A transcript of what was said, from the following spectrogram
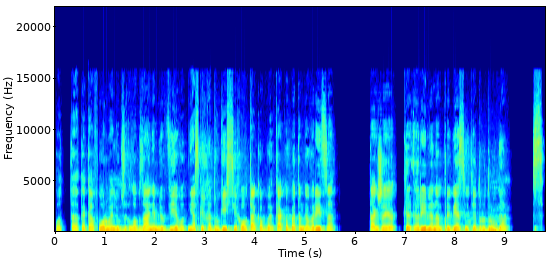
Вот такая форма лобзанием любви, вот несколько других стихов, так об, как об этом говорится. Также к римлянам приветствуйте друг друга с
